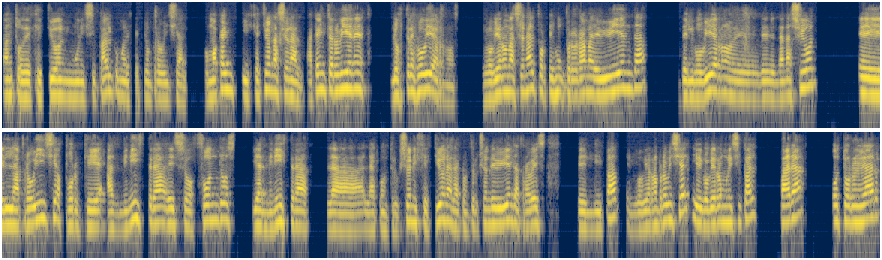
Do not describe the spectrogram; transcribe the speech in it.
tanto de gestión municipal como de gestión provincial, como acá y gestión nacional. Acá intervienen los tres gobiernos. El gobierno nacional porque es un programa de vivienda del gobierno de la nación eh, la provincia porque administra esos fondos y administra la, construcción y gestiona la construcción de vivienda a través del IPAP, el gobierno provincial y el gobierno municipal, para otorgar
